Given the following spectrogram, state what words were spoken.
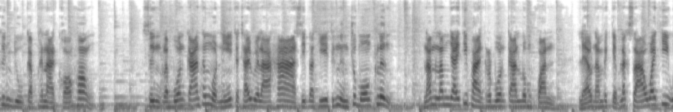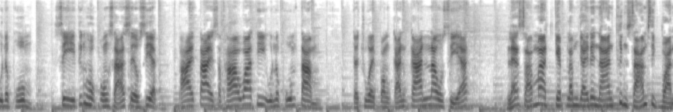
ขึ้นอยู่กับขนาดของห้อง ซึ่งกระบวนการทั้งหมดนี้จะใช้เวลา 50 นาทีถึง 1 ชั่วโมงครึ่งนำลำไยที่ผ่านกระบวนการลมควัน แล้วนำไปเก็บรักษาไว้ที่อุณหภูมิ 4-6 องศาเซลเซียส ภายใต้สภาวะที่อุณหภูมิต่ำ จะช่วยป้องกันการเน่าเสีย และสามารถเก็บลำไยได้นานขึ้น 30 วัน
